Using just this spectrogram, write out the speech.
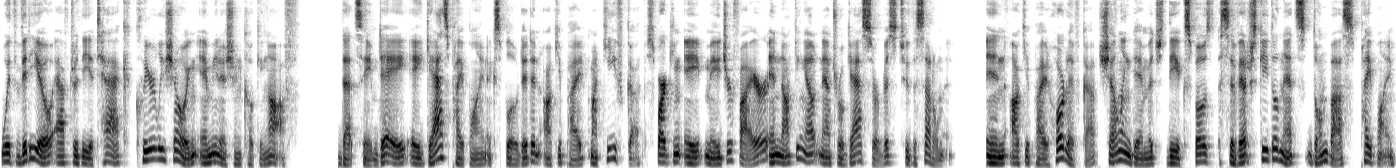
with video after the attack clearly showing ammunition cooking off. That same day, a gas pipeline exploded in occupied Makivka, sparking a major fire and knocking out natural gas service to the settlement. In occupied Horlivka, shelling damaged the exposed Seversky Donetsk Donbass pipeline.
